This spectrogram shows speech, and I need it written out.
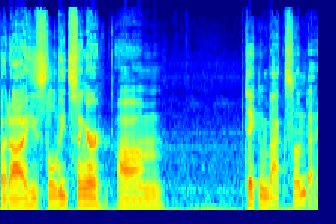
But uh, he's the lead singer, um, Taking Back Sunday.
